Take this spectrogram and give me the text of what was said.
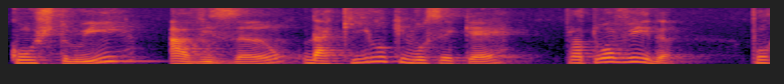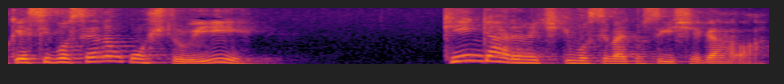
construir a visão daquilo que você quer para a tua vida. Porque se você não construir, quem garante que você vai conseguir chegar lá?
